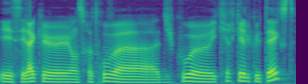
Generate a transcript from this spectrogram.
Et c'est là qu'on se retrouve à du coup euh, écrire quelques textes.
